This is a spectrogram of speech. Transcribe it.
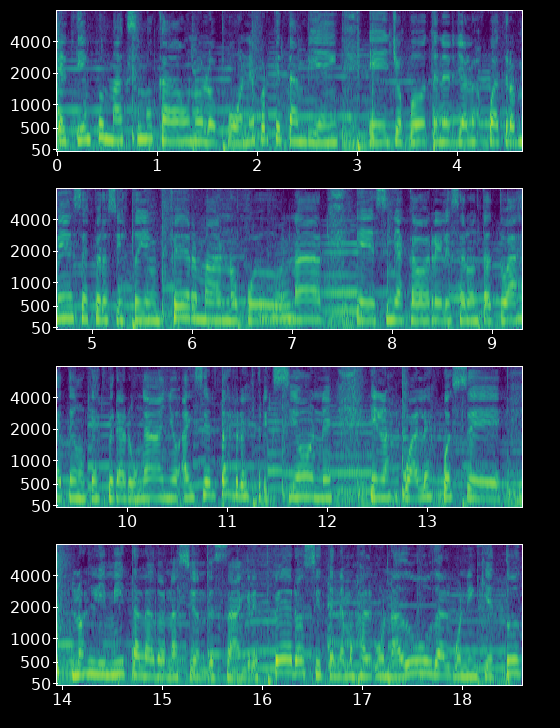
El tiempo máximo cada uno lo pone porque también eh, yo puedo tener ya los cuatro meses, pero si estoy enferma no puedo donar. Eh, si me acabo de realizar un tatuaje tengo que esperar un año. Hay ciertas restricciones en las cuales pues nos limita la donación de sangre. Pero si tenemos alguna duda, alguna inquietud,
